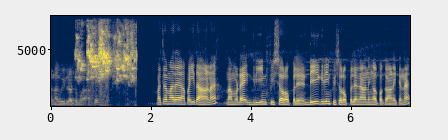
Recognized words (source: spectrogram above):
എന്നാൽ വീട്ടിലോട്ട് പോകാം. ഓക്കെ. മച്ചന്മാരെ അപ്പോൾ ഇതാണ് നമ്മുടെ ഗ്രീൻ ഫിഷർ ഒപ്പലിന് ഡി ഗ്രീൻ ഫിഷർ ഒപ്പലിനാണ് നിങ്ങളിപ്പോൾ കാണിക്കുന്നത്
